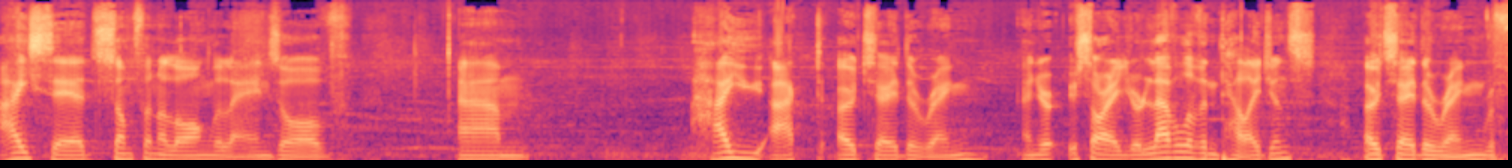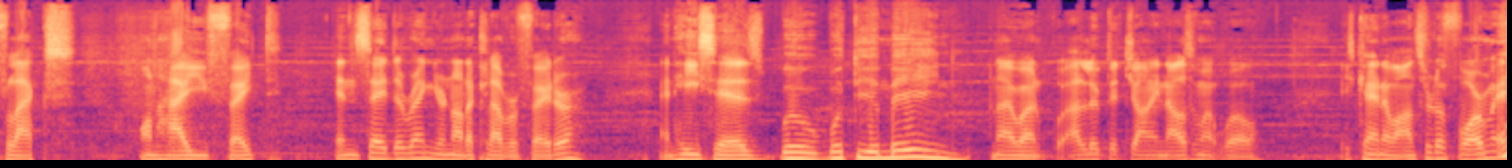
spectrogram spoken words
I said something along the lines of um, how you act outside the ring, and your sorry, your level of intelligence outside the ring reflects on how you fight inside the ring. You're not a clever fighter. And he says, "Well, what do you mean?" And I went, I looked at Johnny Nelson, and went, "Well, he's kind of answered it for me,"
